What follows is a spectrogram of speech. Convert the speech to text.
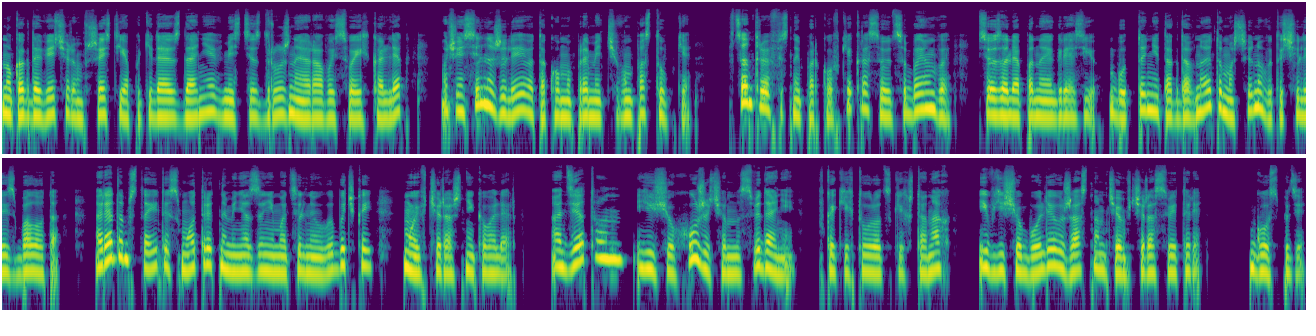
Но когда вечером в шесть я покидаю здание вместе с дружной оравой своих коллег, очень сильно жалею о таком опрометчивом поступке. В центре офисной парковки красуется БМВ, все заляпанное грязью, будто не так давно эту машину вытащили из болота. А рядом стоит и смотрит на меня с занимательной улыбочкой мой вчерашний кавалер. Одет он еще хуже, чем на свидании, в каких-то уродских штанах и в еще более ужасном, чем вчера свитере. Господи,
